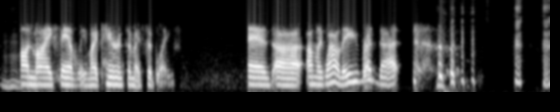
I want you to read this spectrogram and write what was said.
hmm on my family, my parents and my siblings, and uh I'm like, wow, they read that.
